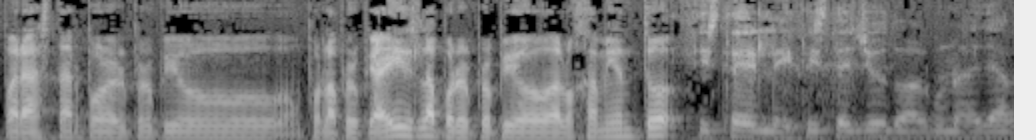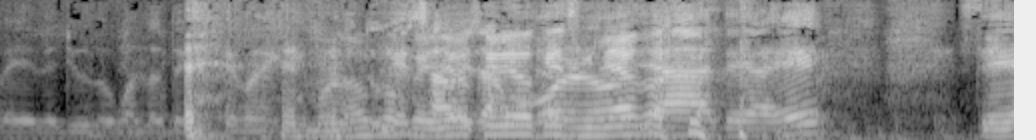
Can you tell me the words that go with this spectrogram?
para estar por el propio por la propia isla, por el propio alojamiento. ¿Hiciste, ¿Le hiciste judo alguna llave de judo cuando te viste con el kimono? No, ¿Tú yo sabes? Lo creo que si ¿no? le hago- Ya, te, ¿eh? Te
